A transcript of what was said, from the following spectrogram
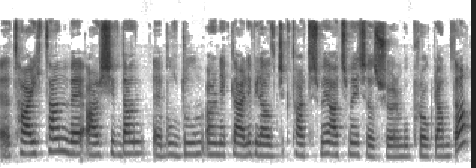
e, tarihten ve arşivden e, bulduğum örneklerle birazcık tartışmaya açmaya çalışıyorum bu programda.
